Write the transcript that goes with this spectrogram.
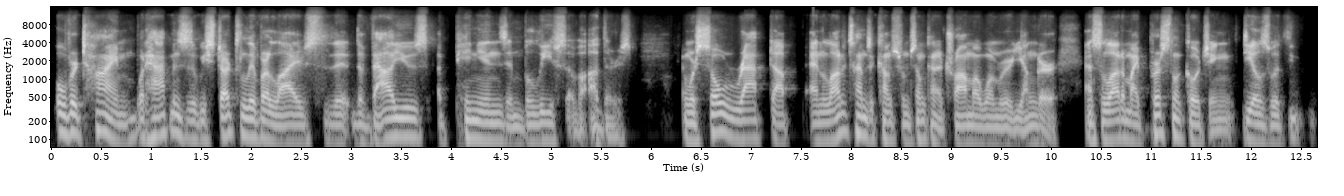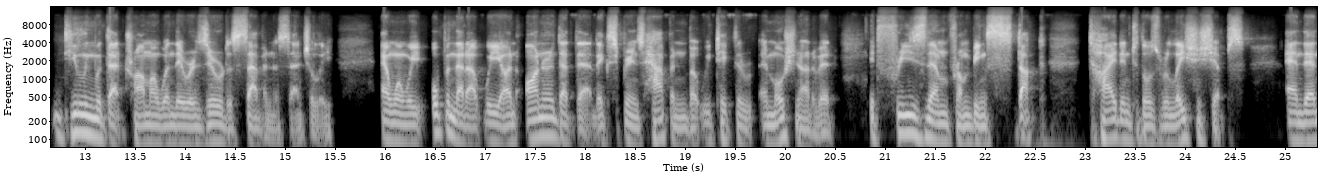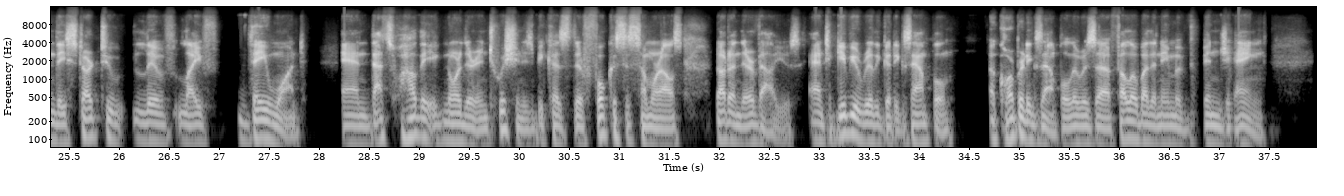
over time, what happens is we start to live our lives the, the values, opinions, and beliefs of others. And we're so wrapped up. And a lot of times it comes from some kind of trauma when we were younger. And so a lot of my personal coaching deals with dealing with that trauma when they were zero to seven, essentially. And when we open that up, we honor that that experience happened, but we take the emotion out of it. It frees them from being stuck, tied into those relationships. And then they start to live life they want. And that's how they ignore their intuition is because their focus is somewhere else, not on their values. And to give you a really good example, a corporate example, there was a fellow by the name of Vinh Giang.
